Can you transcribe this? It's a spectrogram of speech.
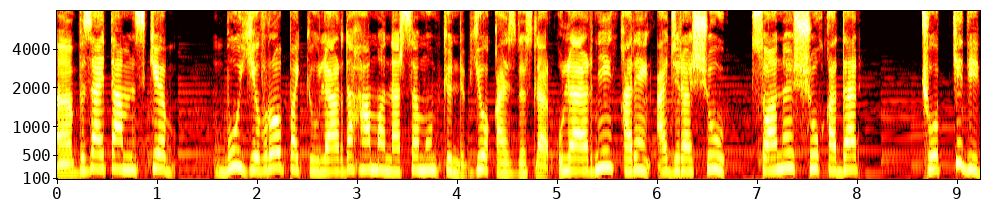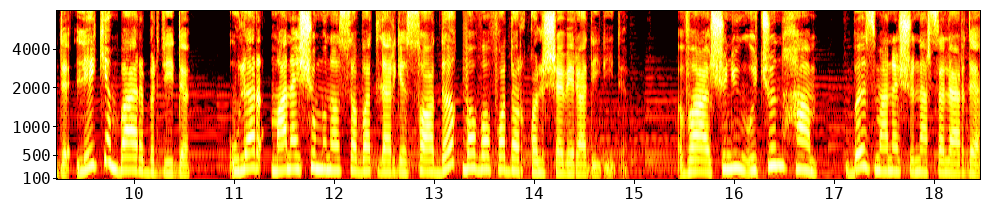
e, biz aytamizki bu yevropaku ularda hamma narsa mumkin deb yo'q aziz do'stlar. Ularning qarang ajrashuv soni shu qadar ko'pki deydi lekin baribir deydi. Ular mana shu munosabatlarga sodiq va vafodor qolishaveradi deydi. Va shuning uchun ham biz mana shu narsalarni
